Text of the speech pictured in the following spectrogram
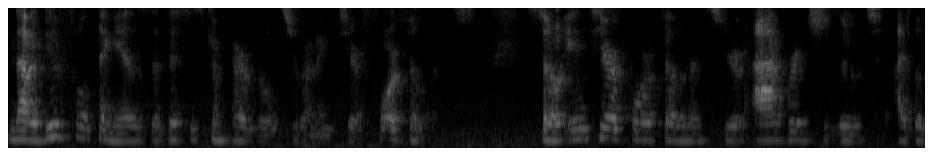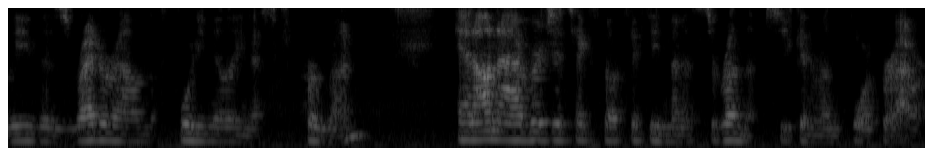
Now the beautiful thing is that this is comparable to running tier 4 filaments. So in tier 4 filaments, your average loot, I believe, is right around 40 million ISK per run. And on average, it takes about 15 minutes to run them. So you can run four per hour,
